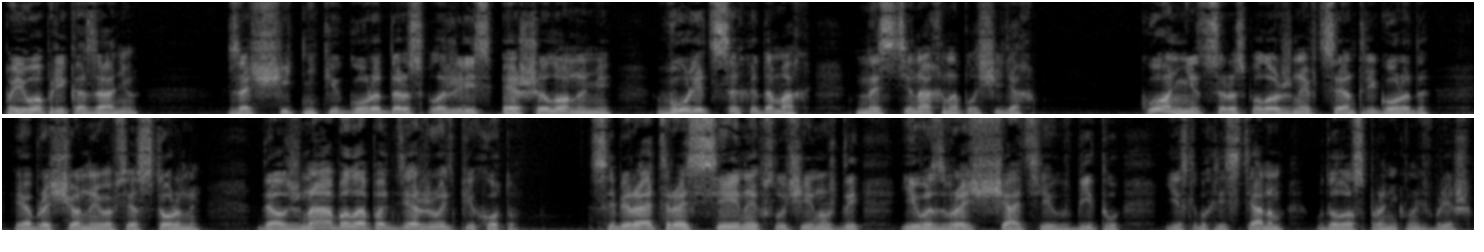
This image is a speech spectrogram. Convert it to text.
По его приказанию защитники города расположились эшелонами в улицах и домах, на стенах и на площадях. Конница, расположенная в центре города и обращенная во все стороны, должна была поддерживать пехоту, собирать рассеянных в случае нужды и возвращать их в битву, если бы христианам удалось проникнуть в брешь.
